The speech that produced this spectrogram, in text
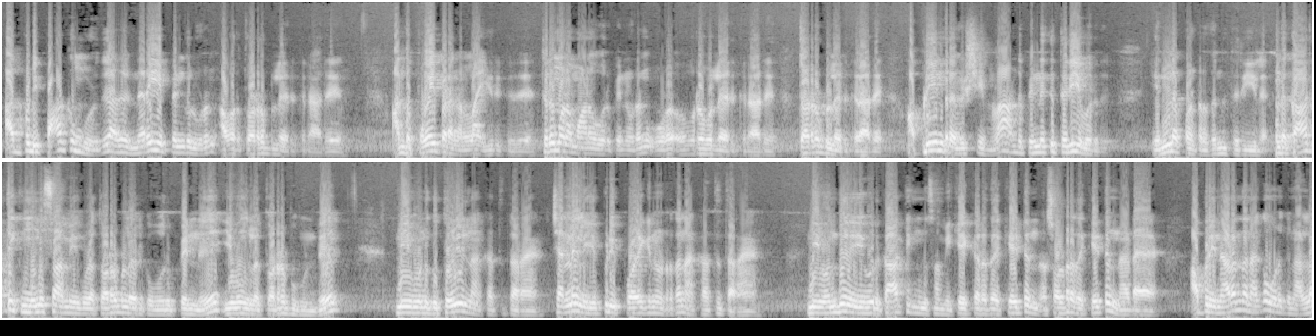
அப்படி பார்க்கும்பொழுது அது நிறைய பெண்களுடன் அவர் தொடர்புல இருக்கிறாரு. அந்த புகைப்படங்கள்லாம் இருக்குது. திருமணமான ஒரு பெண்ணுடன் உறவுல இருக்கிறாரு தொடர்புல இருக்கிறாரு. அப்படின்ற விஷயம்லாம் அந்த பெண்ணுக்கு தெரிய வருது. என்ன பண்றதுன்னு தெரியல. அந்த கார்த்திக் முனுசாமி கூட தொடர்புல இருக்க ஒரு பெண்ணு இவங்களை தொடர்பு கொண்டு நீ உனக்கு தொழில் நான் கத்து தரேன் சென்னையில எப்படி பிழைக்கணுன்றத நான் கத்து தரேன் நீ வந்து இவர் கார்த்திக் முனுசாமி கேட்கறத கேட்டு சொல்றதை கேட்டு நட. அப்படி நடந்தனாக்க உனக்கு நல்ல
